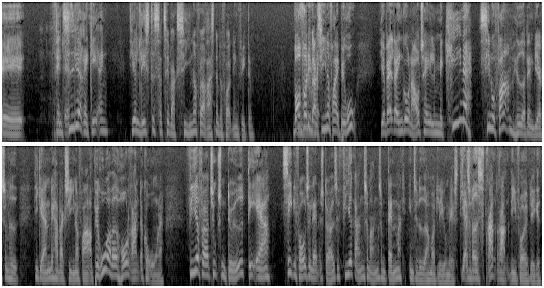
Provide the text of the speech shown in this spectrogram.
Øh, den tidligere regering, de har listet sig til vacciner, før resten af befolkningen fik dem. Hvor får de vacciner fra i Peru? De har valgt at indgå en aftale med Kina. Sinopharm hedder den virksomhed, de gerne vil have vacciner fra. Og Peru har været hårdt ramt af corona. 44.000 døde, det er set i forhold til landets størrelse, fire gange så mange, som Danmark indtil videre har måttet leve med. De har altså været stramt ramt lige for øjeblikket.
